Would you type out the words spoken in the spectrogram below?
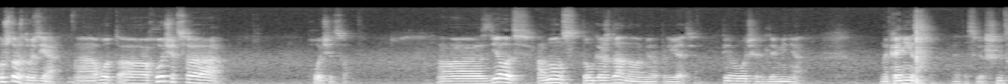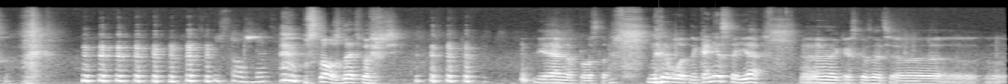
Ну что ж, друзья, а, вот а, хочется, хочется а, сделать анонс долгожданного мероприятия, в первую очередь для меня. Наконец это свершится. Устал ждать. Устал ждать вообще. Реально просто. Вот, наконец-то я, э, как сказать, э, э,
